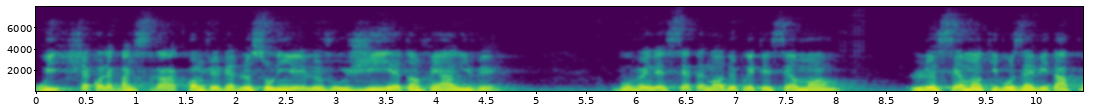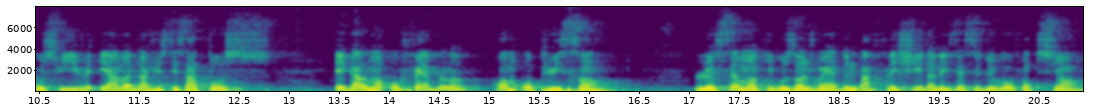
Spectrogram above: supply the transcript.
Oui, chers collègues magistrats, comme je viens de le souligner, le jour J est enfin arrivé. Vous venez certainement de prêter serment, le serment qui vous invite à poursuivre et à rendre la justice à tous, également aux faibles comme aux puissants. Le serment qui vous enjoint de ne pas fléchir dans l'exercice de vos fonctions.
